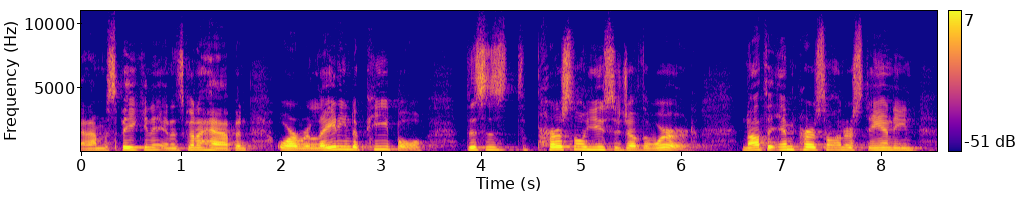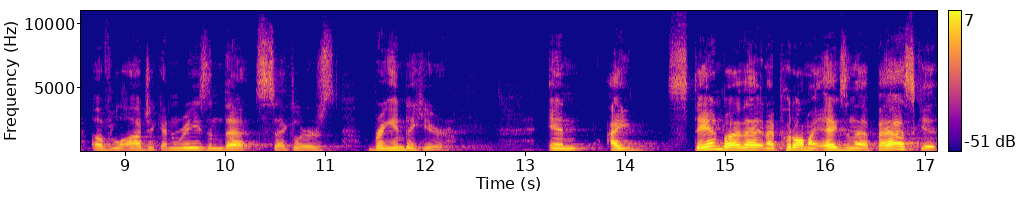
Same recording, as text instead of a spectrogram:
I'm speaking it, and it's going to happen. Or relating to people, this is the personal usage of the word, not the impersonal understanding of logic and reason that seculars bring into here. And I stand by that and I put all my eggs in that basket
